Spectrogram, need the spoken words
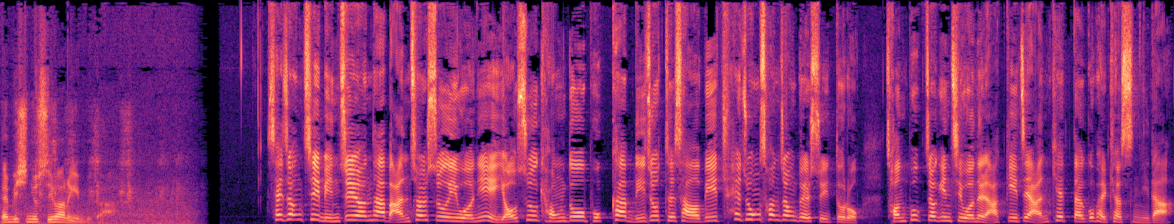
MBC 뉴스 이만흥입니다. 새정치민주연합 안철수 의원이 여수 경도 복합 리조트 사업이 최종 선정될 수 있도록 전폭적인 지원을 아끼지 않겠다고 밝혔습니다.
